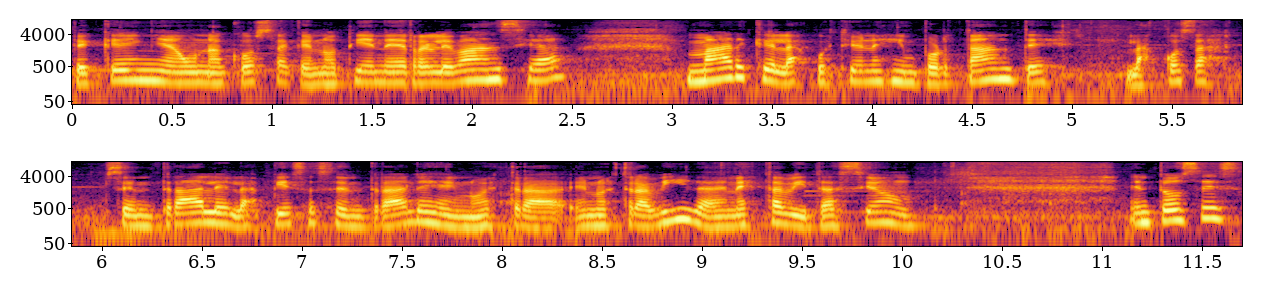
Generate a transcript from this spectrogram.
pequeña, una cosa que no tiene relevancia, marque las cuestiones importantes, las cosas centrales, las piezas centrales en nuestra, en nuestra vida, en esta habitación. Entonces,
